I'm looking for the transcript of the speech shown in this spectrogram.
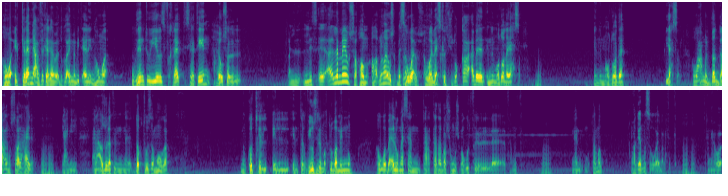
هو الكلام على فكرة يا جماعة، الدكتور أيمن بيتقال إن هو within two years في خلال سنتين هيوصل لس- آه، لما يوصل هم آه، ما يوصل بس لما هو يوصل. هو الناس كانت مش متوقعة ابدا إن الموضوع ده يحصل. إن الموضوع ده يحصل هو عامل ضجة على مستوى العالم. يعني أنا عاوز أقول لك إن دكتور زموره من كتر ال- interviews اللي مطلوبة منه هو بقاله مثلا بتاع ثلاث أربع شهور مش موجود في في أمريكا. يعني مؤتمر هو جاي مصر قريب على فكرة. يعني هو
